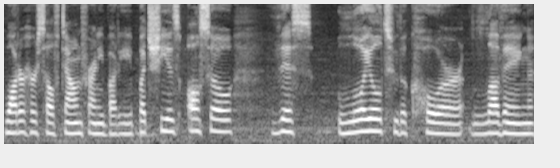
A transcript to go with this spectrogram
water herself down for anybody, but she is also this loyal to the core, loving,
